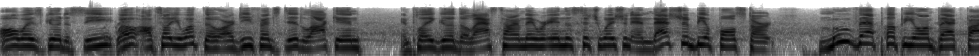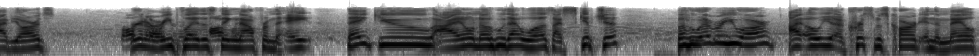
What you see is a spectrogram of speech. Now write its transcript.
Always good to see. Well, I'll tell you what, though, our defense did lock in and play good the last time they were in this situation, and that should be a false start. Move that puppy on back five yards. We're going to replay this thing now from the eight. Thank you. I don't know who that was. I skipped you. But whoever you are, I owe you a Christmas card in the mail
